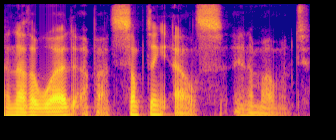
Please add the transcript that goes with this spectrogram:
Another word about something else in a moment.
